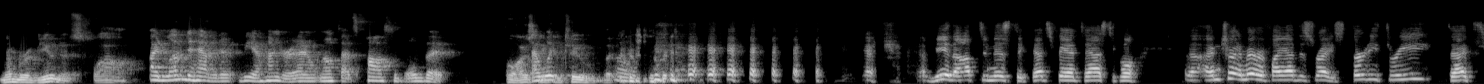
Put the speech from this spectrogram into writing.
Number of units, wow. I'd love to have it be 100. I don't know if that's possible, but Oh, I was I thinking would- too, but Oh. Being optimistic, that's fantastic. Well, uh, I'm trying to remember if I had this right. It's 33. That's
